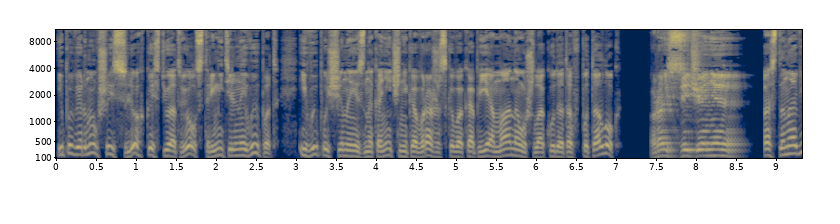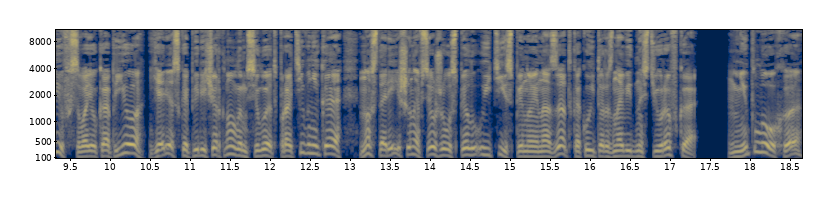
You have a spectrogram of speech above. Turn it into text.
и, повернувшись с легкостью, отвел стремительный выпад, и выпущенная из наконечника вражеского копья мана ушла куда-то в потолок. «Рассечение!» Остановив свое копье, я резко перечеркнул им силуэт противника, но старейшина все же успел уйти спиной назад какой-то разновидностью рывка. Неплохо,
